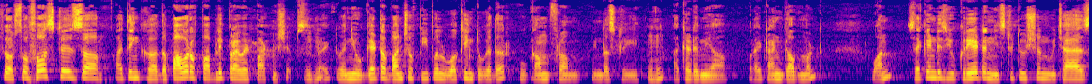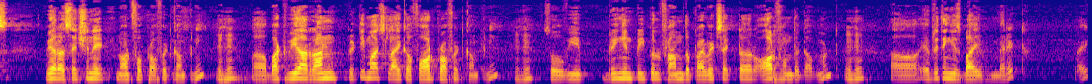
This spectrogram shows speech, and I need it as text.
Sure. So first is, uh, I think, uh, the power of public-private partnerships, right? When you get a bunch of people working together who come from industry, academia, right, and government, one. Second is you create an institution which has, we are a Section 8 not-for-profit company, uh, but we are run pretty much like a for-profit company. So we bring in people from the private sector or from the government. Uh, everything is by merit, right?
